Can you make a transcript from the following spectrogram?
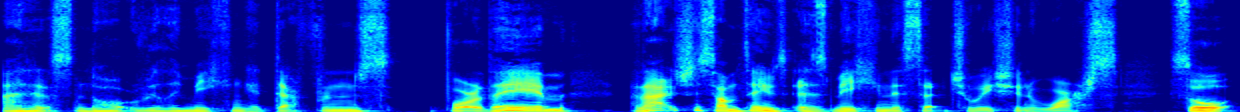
and it's not really making a difference for them and actually sometimes is making the situation worse. So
